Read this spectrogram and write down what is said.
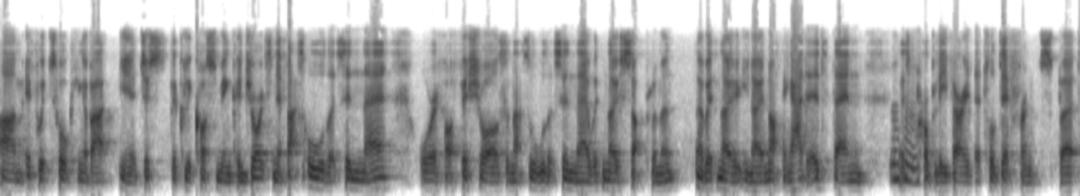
Um, if we're talking about you know just the glucosamine chondroitin, if that's all that's in there, or if our fish oils and that's all that's in there with no supplement, uh, with no you know nothing added, then mm-hmm. there's probably very little difference. But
